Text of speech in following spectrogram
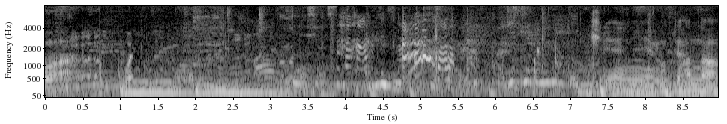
わかっこいい麗に乗ってはんな。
